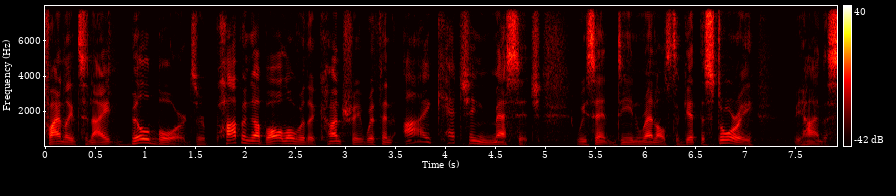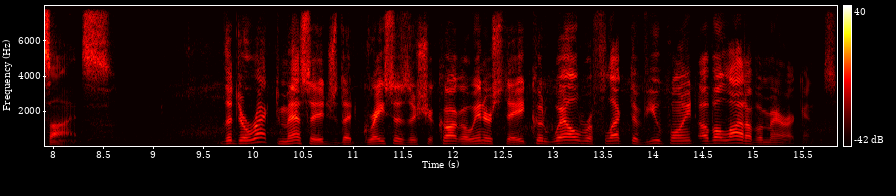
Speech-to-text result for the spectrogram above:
Finally tonight, billboards are popping up all over the country with an eye-catching message. We sent Dean Reynolds to get the story behind the signs. The direct message that graces a Chicago interstate could well reflect the viewpoint of a lot of Americans.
